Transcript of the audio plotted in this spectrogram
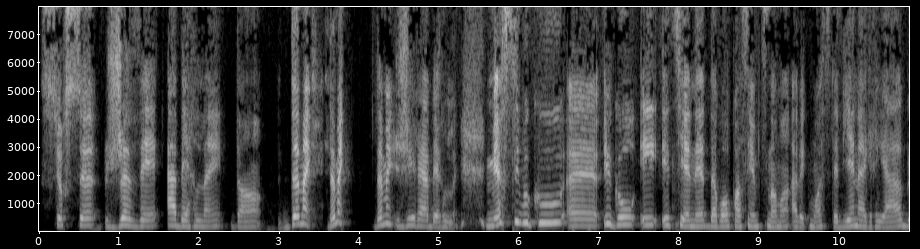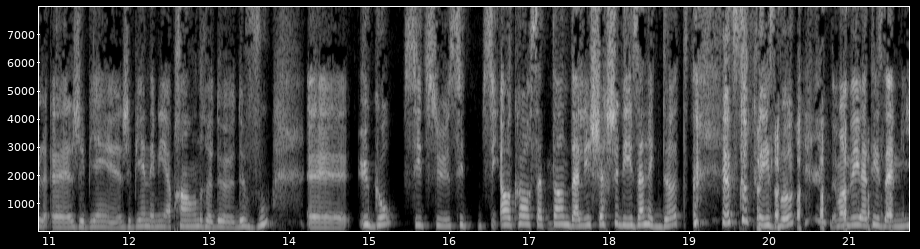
Sur ce, je vais à Berlin dans demain. Demain. Demain, j'irai à Berlin. Merci beaucoup, euh, Hugo et Étienne, d'avoir passé un petit moment avec moi. C'était bien agréable. Euh, j'ai bien, j'ai bien aimé apprendre de, de vous. Euh, Hugo, si tu, si, si encore ça te tente d'aller chercher des anecdotes sur Facebook, demandez à tes amis.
